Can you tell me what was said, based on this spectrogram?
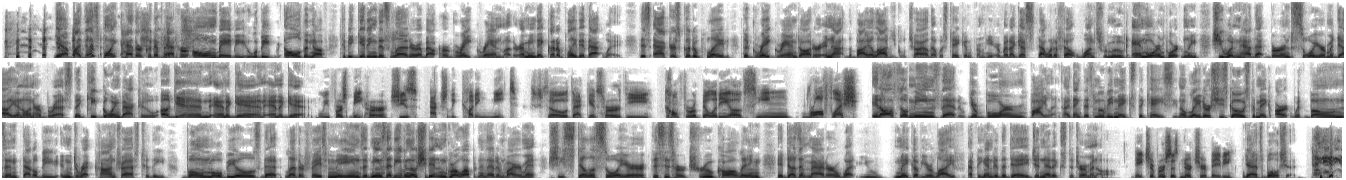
Yeah, by this point, Heather could have had her own baby who would be old enough to be getting this letter about her great grandmother. I mean, they could have played it that way. This actress could have played the great granddaughter and not the biological child that was taken from here. But I guess that would have felt once removed. And more importantly, she wouldn't have that burned Sawyer medallion on her breast. They keep going back to again and again and again. when we first meet her, she's actually cutting meat, so that gives her the comfortability of seeing raw flesh. It also means that you're born violent. I think this movie makes the case, you know, later she goes to make art with bones and that'll be in direct contrast to the bone mobiles that Leatherface means. It means that even though she didn't grow up in that environment, she's still a Sawyer. This is her true calling. It doesn't matter what you make of your life. At the end of the day, genetics determine all. Nature versus nurture, baby. Yeah, it's bullshit.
